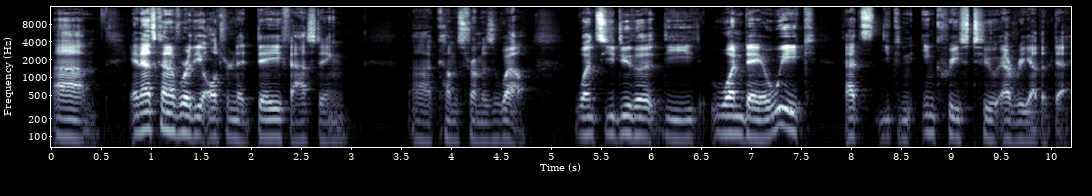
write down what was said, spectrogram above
Um, and that's kind of where the alternate day fasting uh, comes from as well. Once you do the, the one day a week, that's you can increase to every other day.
